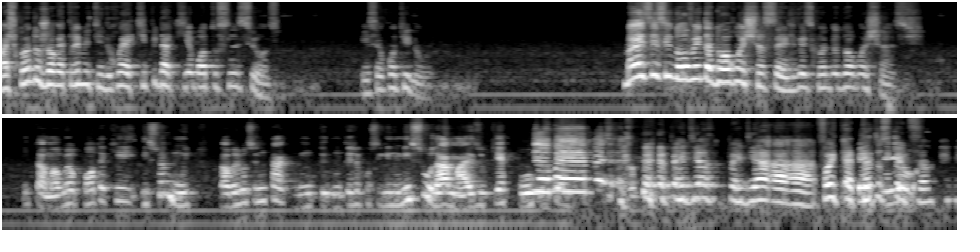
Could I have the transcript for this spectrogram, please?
Mas quando o jogo é transmitido com a equipe daqui, eu boto silencioso. Isso eu continuo. Mas esse novo ainda dou algumas chances a ele. De vez em quando eu dou algumas chances. Então, mas o meu ponto é que isso é muito. Talvez você não, tá, não, não esteja conseguindo mensurar mais o que é pouco. Não, mas, é... mas... eu perdi a. Perdi a, a... Foi é tanta suspensão que,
